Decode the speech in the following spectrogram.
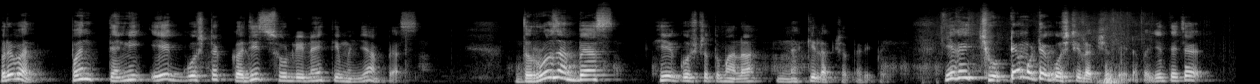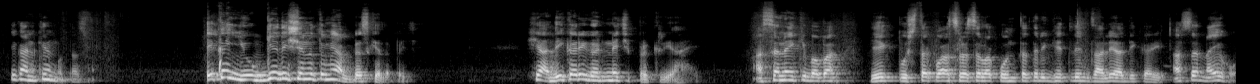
बरोबर? पण त्यांनी एक गोष्ट कधीच सोडली नाही ती म्हणजे अभ्यास. दररोज अभ्यास ही एक गोष्ट तुम्हाला नक्की लक्षात आली पाहिजे. या काही छोट्या मोठ्या गोष्टी लक्षात यायला पाहिजे. त्याच्या एक आणखीन मुद्दा सांग एका योग्य दिशेनं तुम्ही अभ्यास केला पाहिजे. ही अधिकारी घडण्याची प्रक्रिया आहे. असं नाही की बाबा एक पुस्तक वाचलं चला कोणतं तरी घेतले झाले अधिकारी. असं नाही हो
